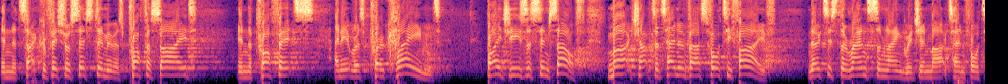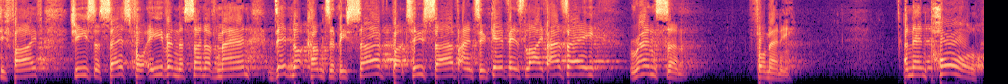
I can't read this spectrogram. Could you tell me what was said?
in the sacrificial system, it was prophesied in the prophets, and it was proclaimed by Jesus himself. Mark chapter 10 and verse 45. Notice the ransom language in Mark 10:45. Jesus says, "For even the Son of Man did not come to be served, but to serve and to give his life as a ransom for many." And then Paul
